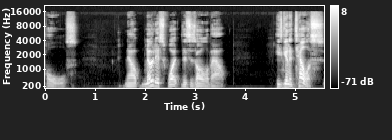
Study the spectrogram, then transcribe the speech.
holes. Now, notice what this is all about. He's going to tell us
